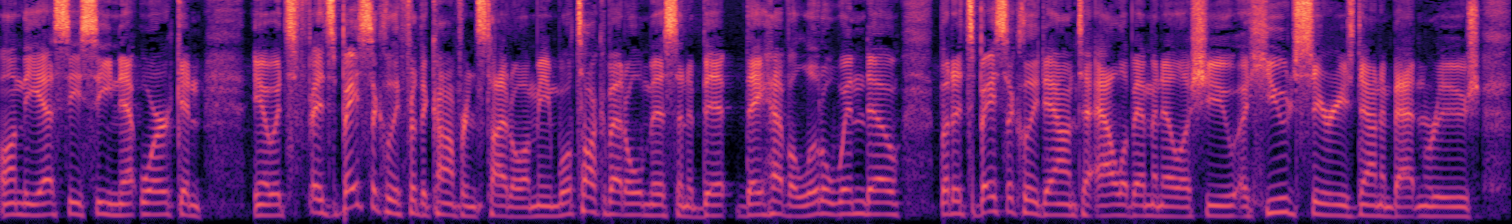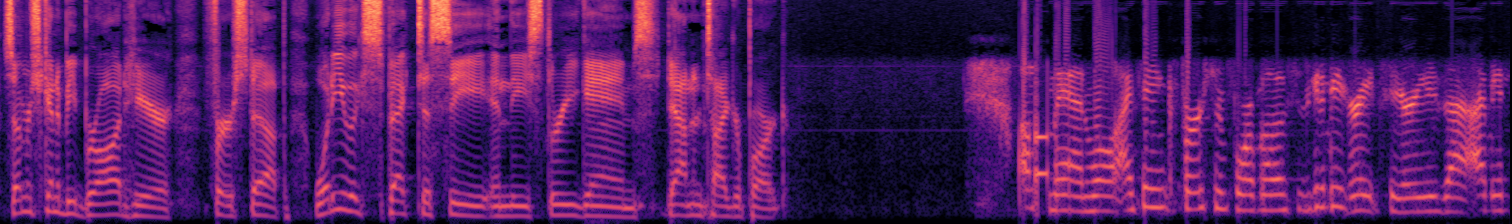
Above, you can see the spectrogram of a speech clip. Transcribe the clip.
on the SEC network. And, you know, it's it's basically for the conference title. I mean, we'll talk about Ole Miss in a bit. They have a little window, but it's basically down to Alabama and LSU, a huge series down in Baton Rouge. So I'm just going to be broad here first up. What do you expect to see in these three games down in Tiger Park? Oh man, well, I think first and foremost it's going to be a great series. I, I mean,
